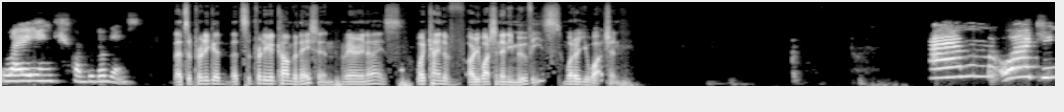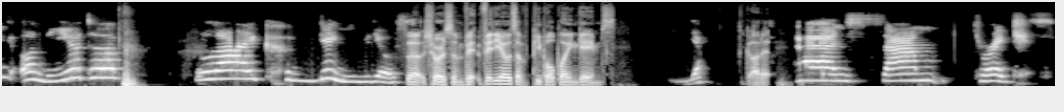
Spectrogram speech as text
Playing computer games. That's a pretty good. That's a pretty good combination. Very nice. What kind of? Are you watching any movies? What are you watching? I'm watching on the YouTube like game videos. So sure, some vi- videos of people playing games. Yep. Got it. And some tricks.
